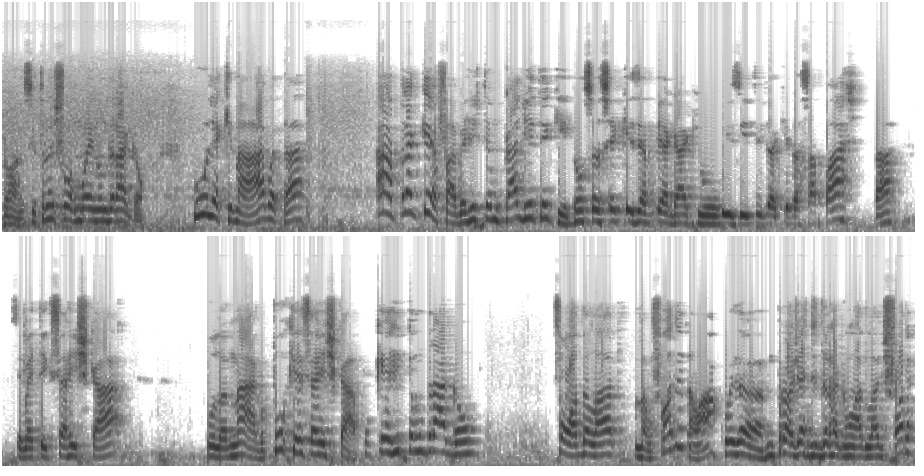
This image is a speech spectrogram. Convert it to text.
Pronto, se transformou em um dragão. Pule aqui na água, tá? Ah, pra quê, Fábio? A gente tem um bocado de item aqui. Então, se você quiser pegar aqui os itens aqui dessa parte, tá? Você vai ter que se arriscar pulando na água. Por que se arriscar? Porque a gente tem um dragão foda lá. Não, foda não. Uma coisa. Um projeto de dragão lá do lado de fora.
